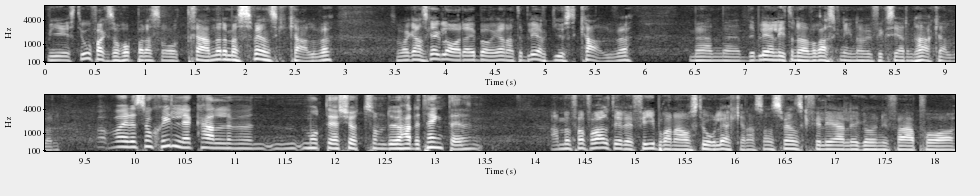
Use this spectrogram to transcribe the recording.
Vi stod faktiskt och hoppades och tränade med svensk kalv. Så vi var ganska glada i början att det blev just kalv. Men det blev en liten överraskning när vi fick se den här kalven. Vad är det som skiljer kalv mot det kött som du hade tänkt dig? Ja, men framförallt är det fibrerna och storleken. Alltså en svensk filé ligger ungefär på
